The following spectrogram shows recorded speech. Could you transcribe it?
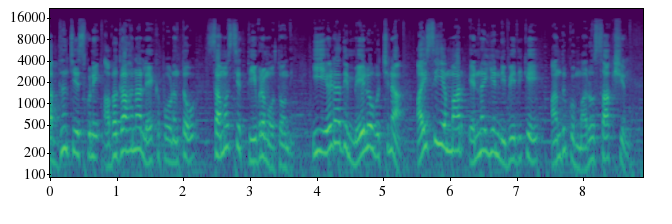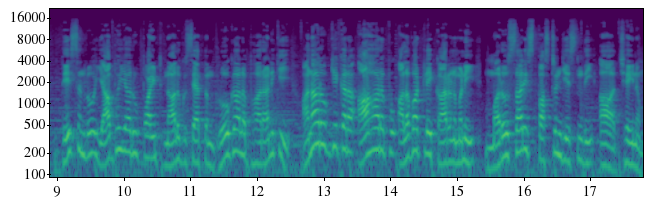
అర్థం చేసుకునే అవగాహన లేకపోవడంతో సమస్య తీవ్రమవుతోంది. ఈ ఏడాది మేలో వచ్చిన ఐసీఎంఆర్ ఎన్ఐఎన్ నివేదికే అందుకు మరో సాక్ష్యం. దేశంలో యాభై ఆరు పాయింట్ నాలుగు శాతం రోగాల భారానికి అనారోగ్యకర ఆహారపు అలవాట్లే కారణమని మరోసారి స్పష్టం చేసింది ఆ అధ్యయనం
